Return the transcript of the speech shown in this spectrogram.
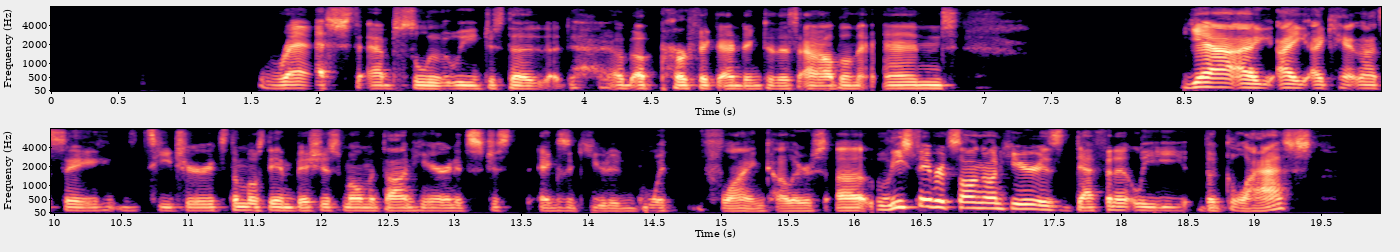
Rest, absolutely. Just a, a, a perfect ending to this album. And yeah, I, I I can't not say teacher. It's the most ambitious moment on here, and it's just executed with flying colors. Uh, least favorite song on here is definitely the glass.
